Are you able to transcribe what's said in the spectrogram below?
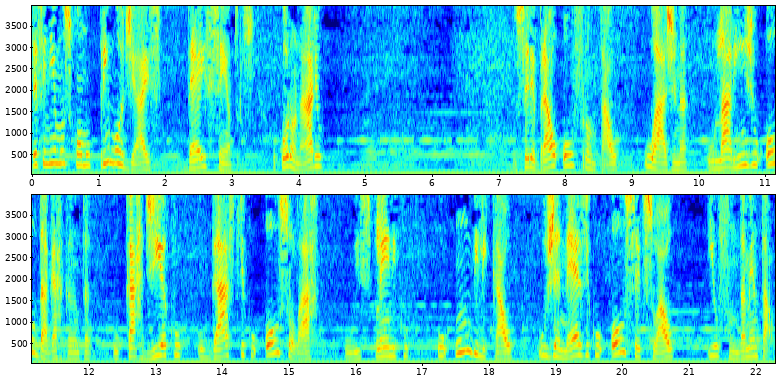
definimos como primordiais 10 centros: o coronário, o cerebral ou frontal, o ágina, o laríngeo ou da garganta, o cardíaco, o gástrico ou solar, o esplênico, o umbilical, o genésico ou sexual e o fundamental.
